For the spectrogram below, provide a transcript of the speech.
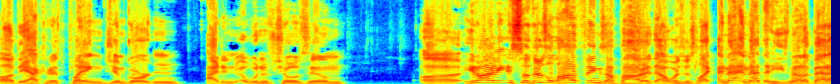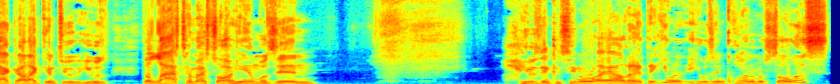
Uh, the actor that's playing Jim Gordon, I didn't, I wouldn't have chose him. Uh, you know what I mean? So there's a lot of things about it that was just like, and not, and not that he's not a bad actor. I liked him too. He was, the last time I saw him was in, he was in Casino Royale and I think he, wanted, he was in Quantum of Solace.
